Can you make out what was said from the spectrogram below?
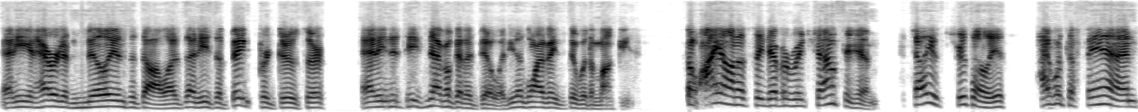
and he inherited millions of dollars and he's a big producer and he's, he's never going to do it. He doesn't want anything to do with the Monkees. So I honestly never reached out to him. To tell you the truth, Elliot, I was a fan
